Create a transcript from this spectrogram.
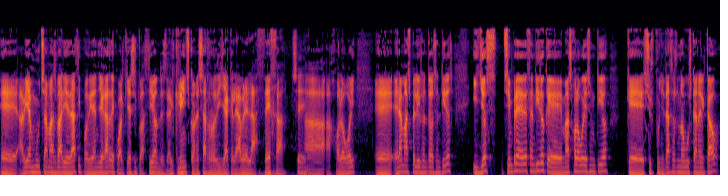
eh, había mucha más variedad y podían llegar de cualquier situación, desde el clinch con esa rodilla que le abre la ceja Sí. a, a Holloway. Eh, era más peligroso en todos sentidos. Y yo siempre he defendido que más Holloway es un tío que sus puñetazos no buscan el KO,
